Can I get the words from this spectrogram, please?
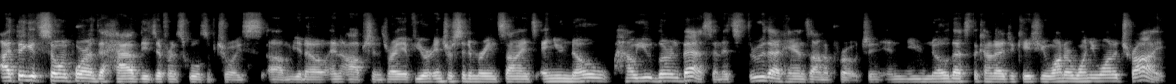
I think it's so important to have these different schools of choice, um, you know, and options, right? If you're interested in marine science and you know how you learn best, and it's through that hands-on approach, and, and you know that's the kind of education you want or one you want to try,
